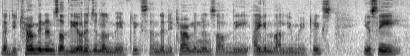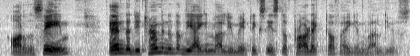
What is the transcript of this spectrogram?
The determinants of the original matrix and the determinants of the eigenvalue matrix you see are the same and the determinant of the eigenvalue matrix is the product of eigenvalues.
